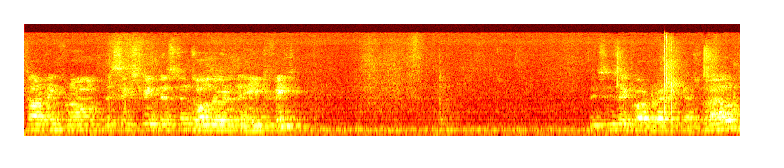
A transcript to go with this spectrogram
starting from the 6 feet distance all the way to the 8 feet. This is a quadratic as well.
